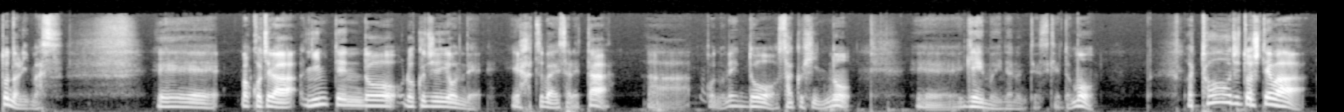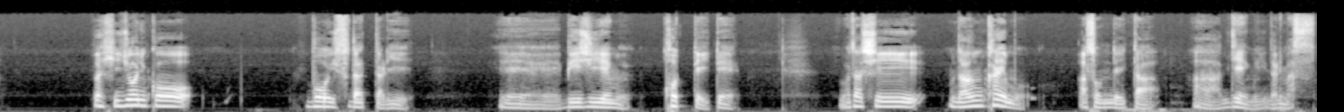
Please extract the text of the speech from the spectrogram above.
となります。えーまあ、こちら、任天堂64で発売された、あこのね、同作品の、えー、ゲームになるんですけれども、まあ、当時としては、非常にこうボイスだったり、えー、BGM 凝っていて私何回も遊んでいたあゲームになります、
